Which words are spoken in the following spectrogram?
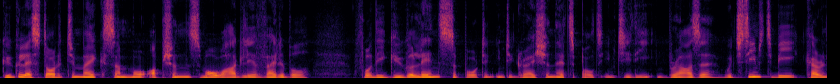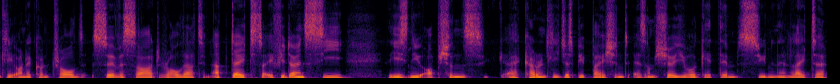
Google has started to make some more options more widely available for the Google Lens support and integration that's built into the browser, which seems to be currently on a controlled server side rollout and update. So if you don't see these new options uh, currently, just be patient, as I'm sure you will get them sooner than later.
